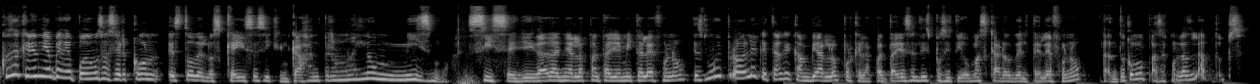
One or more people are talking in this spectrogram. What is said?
cosa que hoy en día medio podemos hacer con esto de los cases y que encajan, pero no es lo mismo. Si se llega a dañar la pantalla de mi teléfono, es muy probable que tenga que cambiarlo porque la pantalla es el dispositivo más caro del teléfono, tanto como pasa con las laptops.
